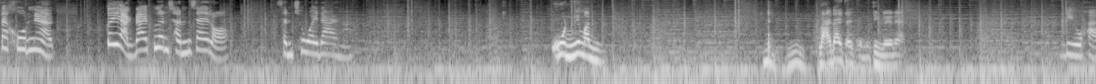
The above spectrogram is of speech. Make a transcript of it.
แต่คุณเนี่ย ก็อยากได้เพื่อนฉันไม่ใช่เหรอ ฉันช่วยได้นะ คุณนี่มันอื้อหือรายได้ใจผมจริงเลยเนี่ย ดิวค่ะ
